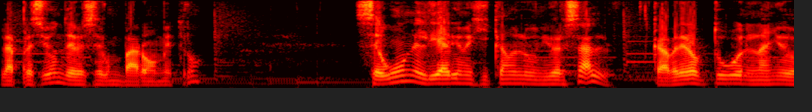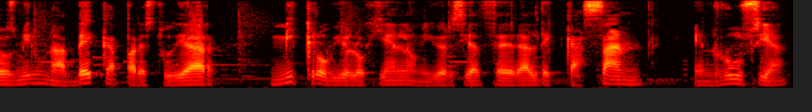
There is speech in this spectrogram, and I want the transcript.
la presión, debe ser un barómetro. Según el diario mexicano El Universal, Cabrera obtuvo en el año 2000 una beca para estudiar microbiología en la Universidad Federal de Kazán, en Rusia,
